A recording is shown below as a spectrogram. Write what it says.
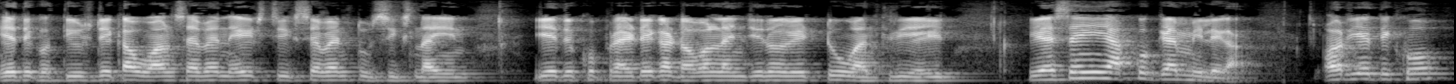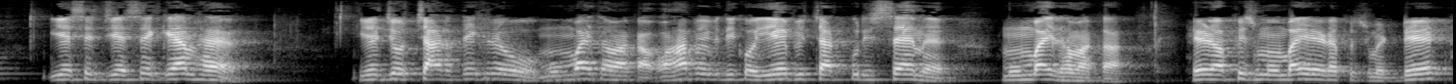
ये। देखो, ट्यूसडे का one seven, eight six seven, two six nine. ये देखो, फ्राइडे का double nine zero, eight two one three eight. ऐसे ही आपको गेम मिलेगा। और ये देखो, ये से जैसे गेम है, ये जो चार्ट देख रहे हो, मुंबई धमाका, वहाँ पे भी देखो, ये भी चार्ट पूरी सेम है, Mumbai Dhamaka. Head office Mumbai head office में date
